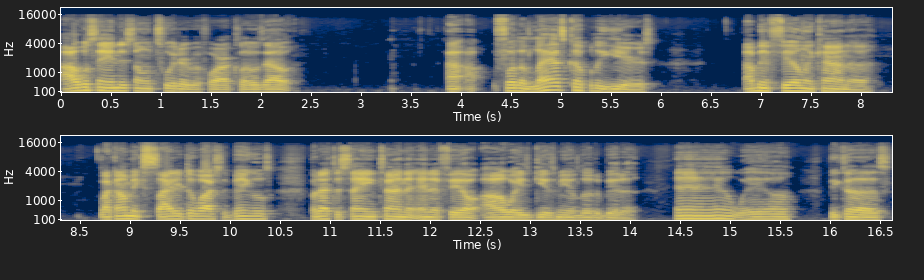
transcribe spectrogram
I was saying this on Twitter before I close out. I, for the last couple of years, I've been feeling kind of like I'm excited to watch the Bengals, but at the same time, the NFL always gives me a little bit of, eh, well, because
